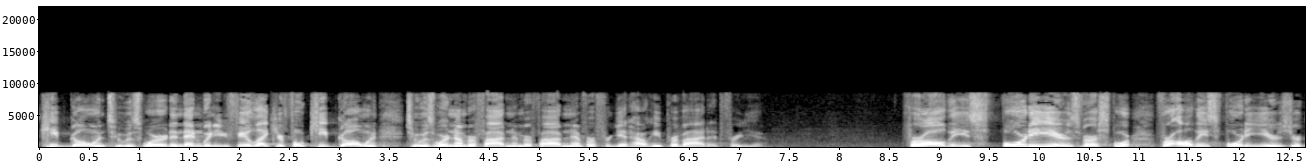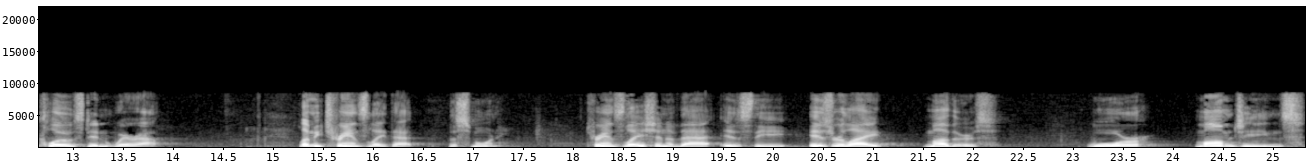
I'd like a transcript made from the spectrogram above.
Keep going to his word. And then when you feel like you're full, keep going to his word. Number five, number five, never forget how he provided for you. For all these 40 years, verse 4, for all these 40 years, your clothes didn't wear out. Let me translate that this morning. Translation of that is the Israelite mothers wore mom jeans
